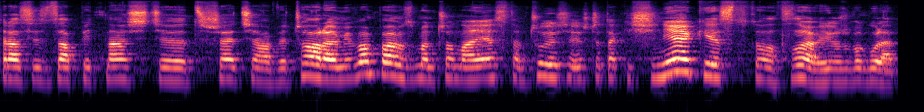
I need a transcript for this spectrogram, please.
teraz jest za 15, trzecia wieczorem i Wam powiem, zmęczona jestem. Czuję się jeszcze taki śnieg jest, to co już w ogóle.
